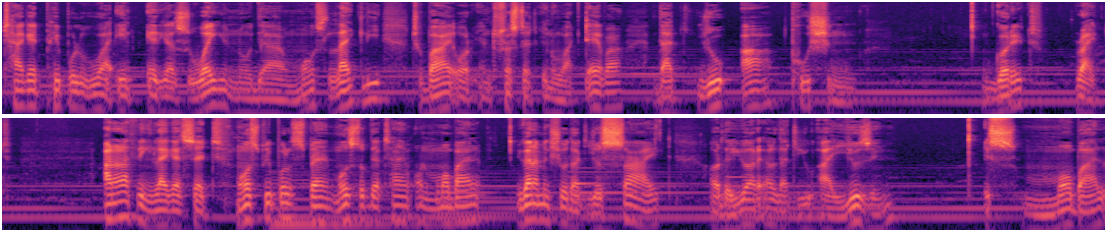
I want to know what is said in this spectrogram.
target people who are in areas where you know they are most likely to buy or interested in whatever that you are pushing. Got it right Another thing, like I said, most people spend most of their time on mobile. You gotta make sure that your site or the URL that you are using is mobile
